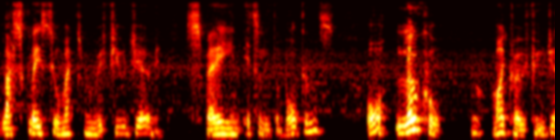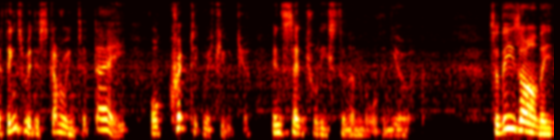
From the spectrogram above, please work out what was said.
last glacial maximum refugia in Spain, Italy, the Balkans, or local microrefugia, things we're discovering today, or cryptic refugia in Central, Eastern, and Northern Europe. So these are the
